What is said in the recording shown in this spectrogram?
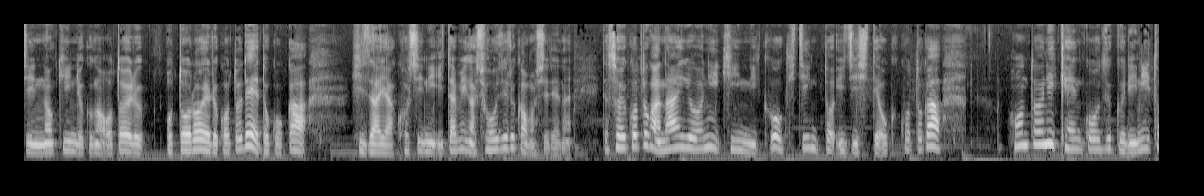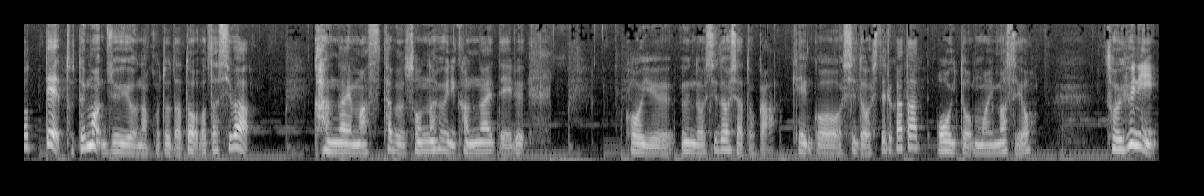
身の筋力が衰える衰えることでどこか膝や腰に痛みが生じるかもしれない。でそういうことがないように筋肉をきちんと維持しておくことが本当に健康づくりにとってとても重要なことだと私は考えます。多分そんな風に考えているこういう運動指導者とか健康指導してる方多いと思いますよ。そういうふうに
